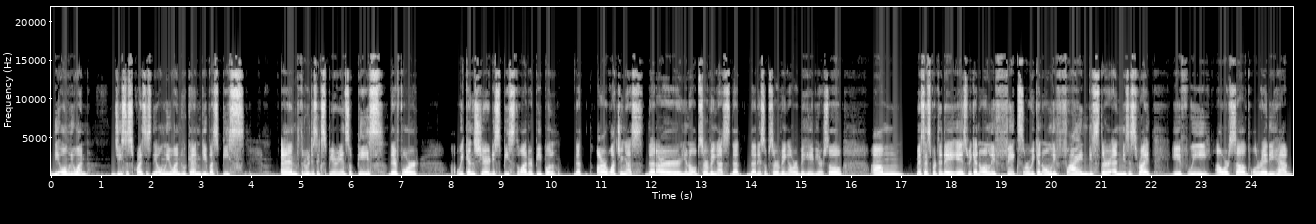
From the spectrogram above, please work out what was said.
the only one Jesus Christ is the only one who can give us peace and through this experience of peace therefore we can share this peace to other people that are watching us that are you know observing us that that is observing our behavior so um message for today is we can only fix or we can only find Mr. and Mrs. Right if we ourselves already have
